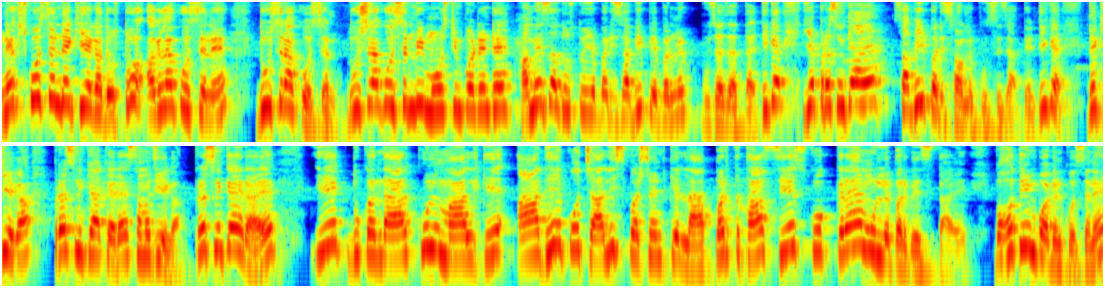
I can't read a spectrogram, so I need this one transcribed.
नेक्स्ट क्वेश्चन देखिएगा दोस्तों। अगला क्वेश्चन है, दूसरा क्वेश्चन दूसरा क्वेश्चन भी मोस्ट इंपॉर्टेंट है। हमेशा दोस्तों, ये परीक्षा भी पेपर में पूछा जाता है, ठीक है? ये प्रश्न क्या है? सभी परीक्षाओं में पूछे जाते हैं, ठीक है? देखिएगा, प्रश्न क्या कह रहा है, समझिएगा। प्रश्न कह रहा है एक दुकानदार कुल माल के आधे को 40 परसेंट के लाभ पर तथा शेष को क्रय मूल्य पर बेचता है। बहुत ही इंपॉर्टेंट क्वेश्चन है।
